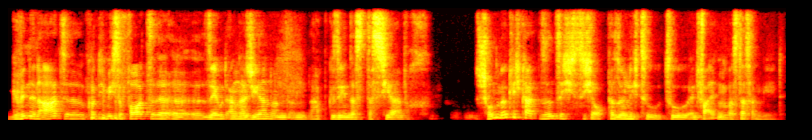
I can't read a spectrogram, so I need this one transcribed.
gewinnenden Art äh, konnte ich mich sofort äh, äh, sehr gut engagieren und, und habe gesehen, dass das hier einfach schon Möglichkeiten sind, sich, sich auch persönlich zu, zu entfalten, was das angeht.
